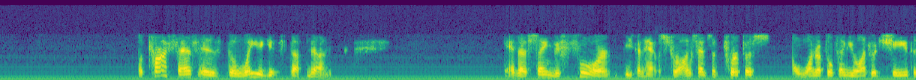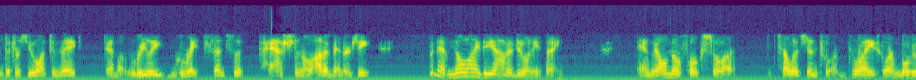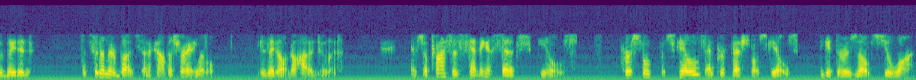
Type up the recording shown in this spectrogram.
The process is the way you get stuff done as I was saying before, you can have a strong sense of purpose, a wonderful thing you want to achieve, the difference you want to make, have a really great sense of passion, a lot of energy, but have no idea how to do anything. And we all know folks who are intelligent, who are bright, who are motivated, but sit on their butts and accomplish very little because they don't know how to do it. And so process is having a set of skills, personal skills and professional skills to get the results you want.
